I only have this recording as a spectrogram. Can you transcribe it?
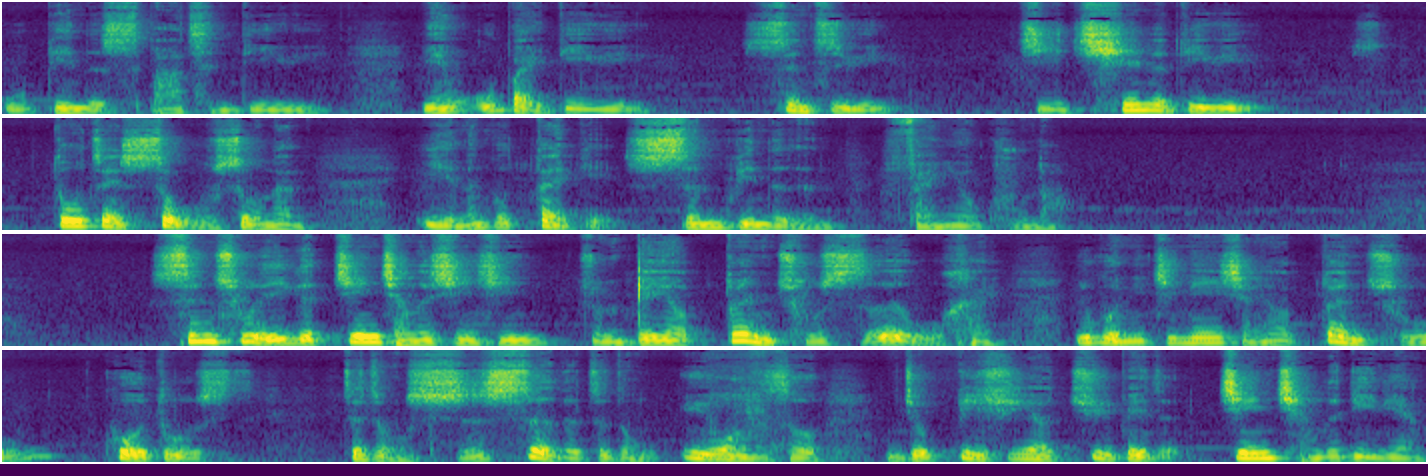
无边的十八层地狱，连五百地狱，甚至于几千的地狱，都在受苦受难，也能够带给身边的人烦忧苦恼。生出了一个坚强的信心，准备要断除十恶无害。如果你今天想要断除过度这种食色的这种欲望的时候，你就必须要具备着坚强的力量。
